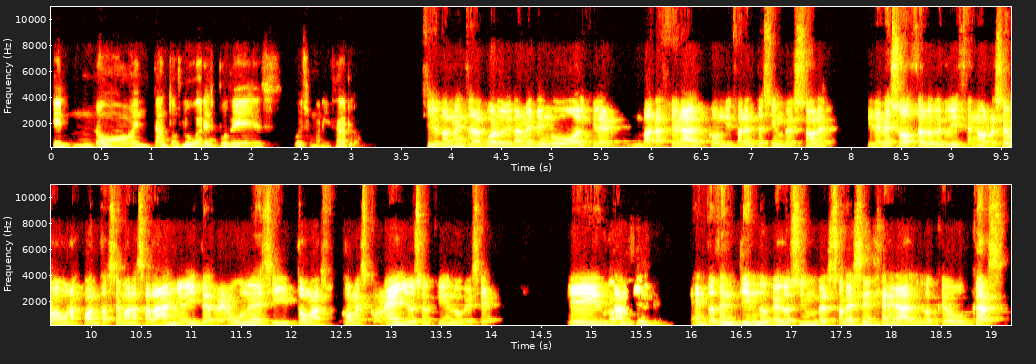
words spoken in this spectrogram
que no en tantos lugares puedes, puedes humanizarlo. Sí, totalmente de acuerdo. Yo también tengo alquiler vacacional con diferentes inversores y también suelo hacer lo que tú dices, ¿no? Reservas unas cuantas semanas al año y te reúnes y tomas, comes con ellos, en fin, lo que sea. Eh, también, entonces entiendo que los inversores en general, los que buscas,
